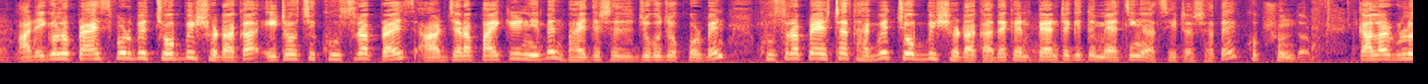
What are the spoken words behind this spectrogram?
টাকা। আর এগুলো প্রাইস পড়বে চব্বিশশো টাকা এটা হচ্ছে খুচরা প্রাইস আর যারা পাইকারি নেবেন ভাইদের সাথে যোগাযোগ করবেন খুচরা প্রাইসটা থাকবে চব্বিশশো টাকা। দেখেন প্যান্টটা কিন্তু ম্যাচিং আছে এটার সাথে খুব সুন্দর। কালারগুলো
